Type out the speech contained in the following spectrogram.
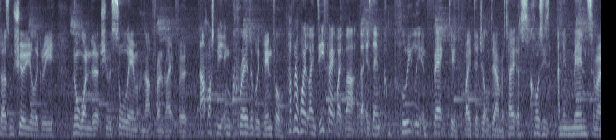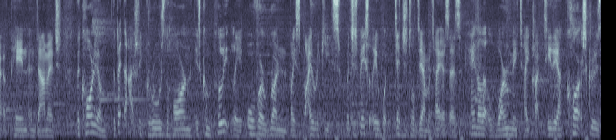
So as I'm sure you'll agree, no wonder she was so lame on that front right foot. That must be incredibly painful. Having a white line defect like that, that is then completely infected by digital dermatitis, causes an immense amount of pain and damage. The corium, the bit that actually grows the horn, is completely overrun by spirochetes, which is basically what digital dermatitis is. Kind of little wormy type bacteria corkscrews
